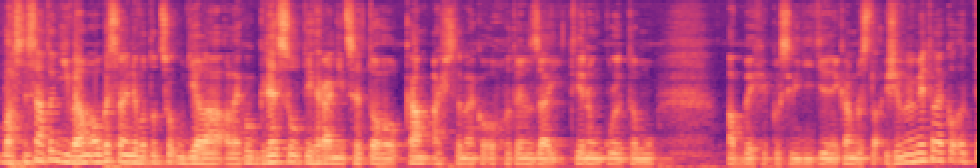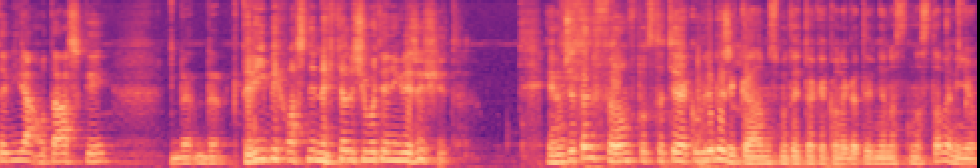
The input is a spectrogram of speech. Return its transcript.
vlastně se na to dívám a vůbec se nejde o to, co udělá, ale jako kde jsou ty hranice toho, kam až jsem jako ochoten zajít, jenom kvůli tomu, abych jako svý dítě někam dostal. Že mi to jako otevírá otázky, který bych vlastně nechtěl v životě nikdy řešit. Jenomže ten film v podstatě jako kdyby říká, my jsme teď tak jako negativně nas- nastavený, jo.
